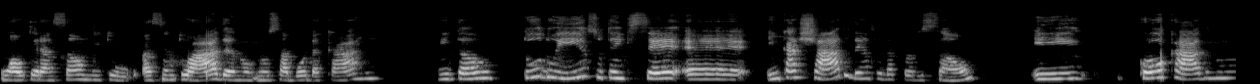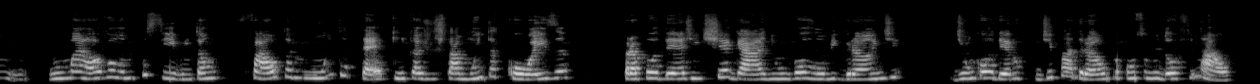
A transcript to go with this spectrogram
uma alteração muito acentuada no, no, sabor da carne. Então, tudo isso tem que ser é, encaixado dentro da produção e colocado no, no maior volume possível. Então, falta muita técnica, ajustar muita coisa para poder a gente chegar em um volume grande de um cordeiro de padrão para o consumidor final.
